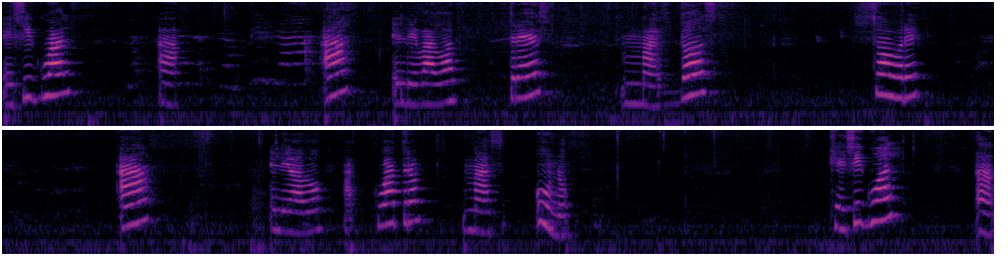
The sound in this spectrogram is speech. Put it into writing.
es igual a a elevado a 3 más 2 sobre a elevado a 4 más 1, que es igual a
